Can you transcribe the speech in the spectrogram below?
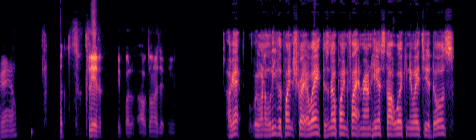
Yeah. But clear people out, don't let them in. Okay, we want to leave the point straight away. There's no point fighting around here. Start working your way to your doors.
